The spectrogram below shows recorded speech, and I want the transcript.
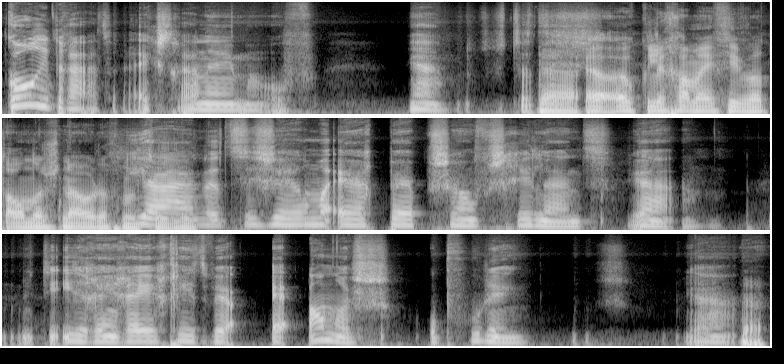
koolhydraten extra nemen of ja, dus dat ja, is, elk lichaam heeft hier wat anders nodig natuurlijk. Ja, dat is helemaal erg per persoon verschillend. Ja, iedereen reageert weer anders op voeding. Dus, ja. ja.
